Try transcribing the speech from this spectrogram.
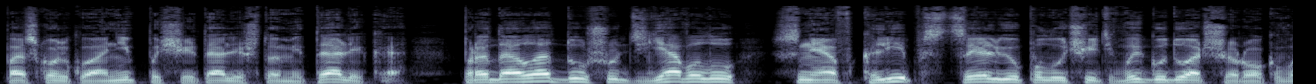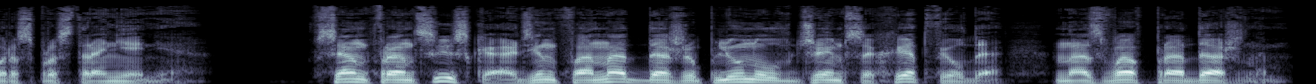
поскольку они посчитали, что «Металлика» продала душу дьяволу, сняв клип с целью получить выгоду от широкого распространения. В Сан-Франциско один фанат даже плюнул в Джеймса Хэтфилда, назвав продажным.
